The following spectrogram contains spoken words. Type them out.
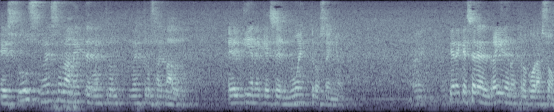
Jesús no es solamente nuestro, nuestro Salvador, Él tiene que ser nuestro Señor. Él tiene que ser el Rey de nuestro corazón,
